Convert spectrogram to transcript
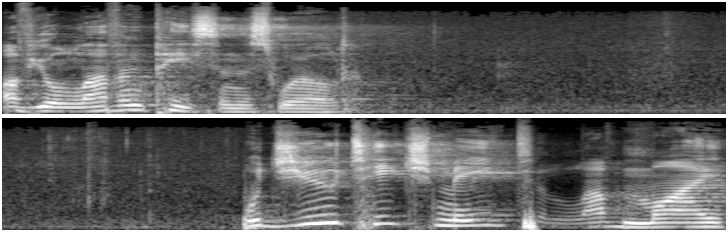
of your love and peace in this world. Would you teach me to love my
